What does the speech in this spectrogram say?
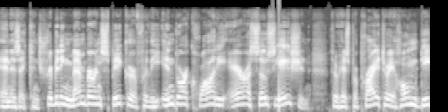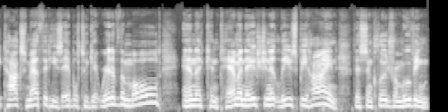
and is a contributing member and speaker for the Indoor Quality Air Association. Through his proprietary home detox method, he's able to get rid of the mold and the contamination it leaves behind. This includes removing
